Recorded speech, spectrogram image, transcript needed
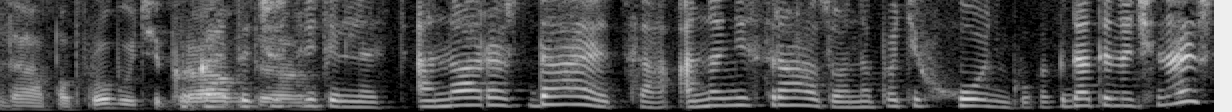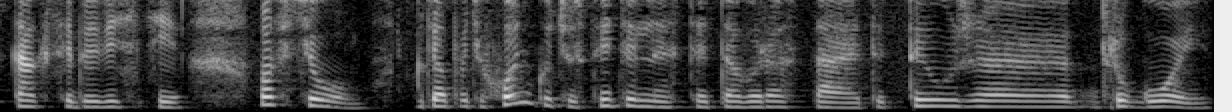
Да, попробуйте, Какая-то чувствительность. Она рождается, она не сразу, она потихоньку когда ты начинаешь так себя вести во всем, у тебя потихоньку чувствительность это вырастает, и ты уже другой,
